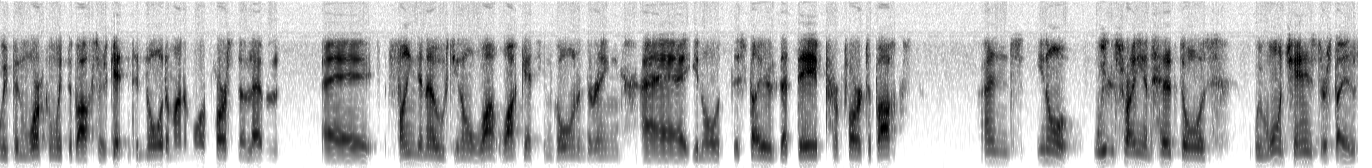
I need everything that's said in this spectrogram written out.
we've been working with the boxers, getting to know them on a more personal level, uh, finding out you know what what gets them going in the ring, uh, you know the styles that they prefer to box, and you know we'll try and help those. We won't change their styles,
